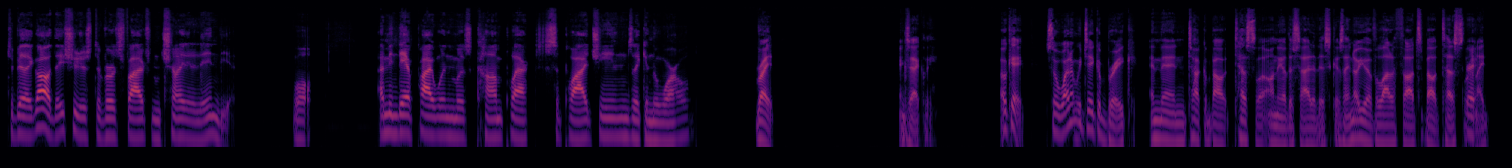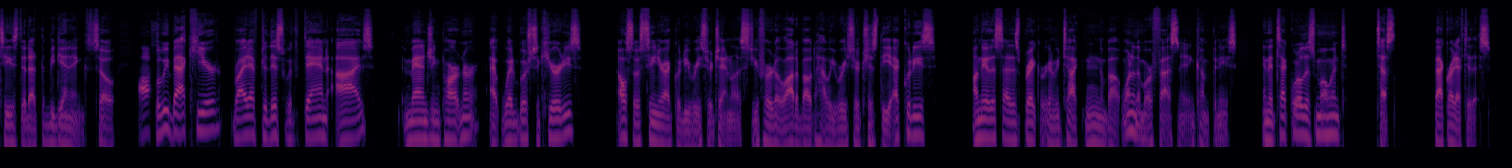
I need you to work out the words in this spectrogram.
to be like, oh, they should just diversify from China and India. Well, I mean, they have probably one of the most complex supply chains like in the world. Right. Exactly. Okay, so why don't we take a break and then talk about Tesla on the other side of this? Because I know you have a lot of thoughts about Tesla, Great. and I teased it at the beginning. So awesome. we'll be back here right after this with Dan Ives, managing partner at Wedbush Securities, also a senior equity research analyst. You've heard a lot about how he researches the equities. On the other side of this break, we're going to be talking about one of the more fascinating companies in the tech world this moment, Tesla. Back right after this.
